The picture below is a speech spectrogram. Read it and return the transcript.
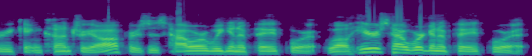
freaking country offers, is how are we going to pay for it? Well, here's how we're going to pay for it.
